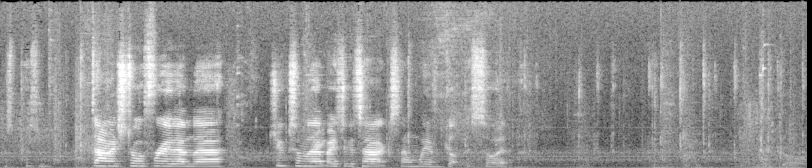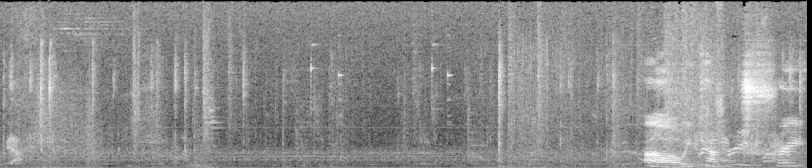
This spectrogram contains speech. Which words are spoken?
Let's put some damage to all three of them there. Juke some of their basic attacks, and we've got this sorted. Oh, we can treat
